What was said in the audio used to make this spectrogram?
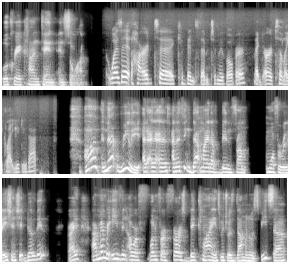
We'll create content and so on. Was it hard to convince them to move over, like, or to like let you do that? Um, and not really. And, and, and I think that might have been from more for relationship building, right? I remember even our one of our first big clients, which was Domino's Pizza,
